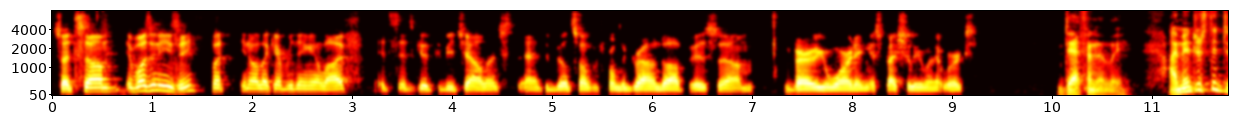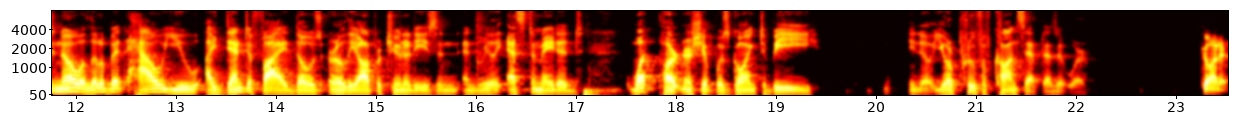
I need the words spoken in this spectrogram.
So it's um it wasn't easy, but you know, like everything in life, it's it's good to be challenged and to build something from the ground up is um, very rewarding, especially when it works. Definitely. I'm interested to know a little bit how you identified those early opportunities and, and really estimated what partnership was going to be, you know, your proof of concept, as it were. Got it.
